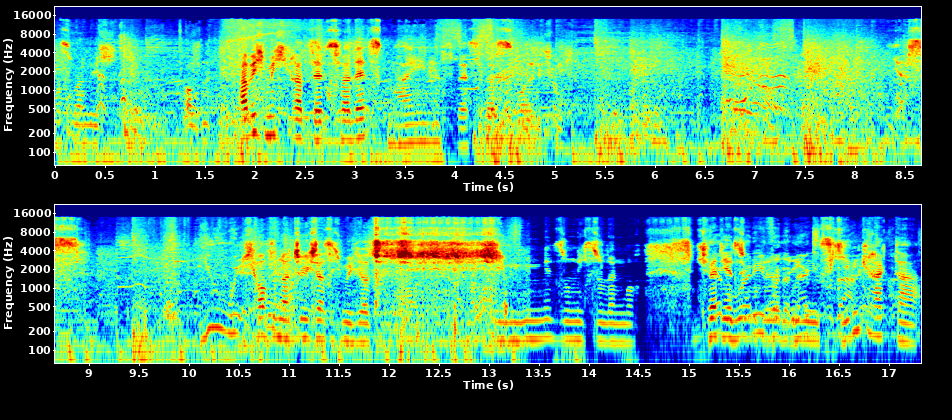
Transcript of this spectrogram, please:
muss man nicht hoffen. Habe ich mich gerade selbst verletzt? Meine Fresse, das wollte ich nicht. Yes. Ich hoffe natürlich, dass ich mich als so nicht so lange noch. Ich werde jetzt übrigens jeden Charakter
